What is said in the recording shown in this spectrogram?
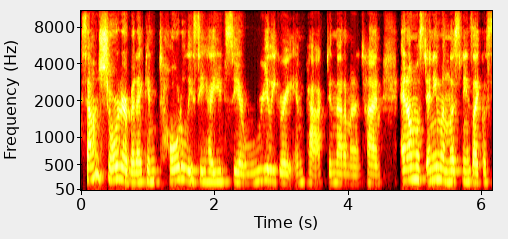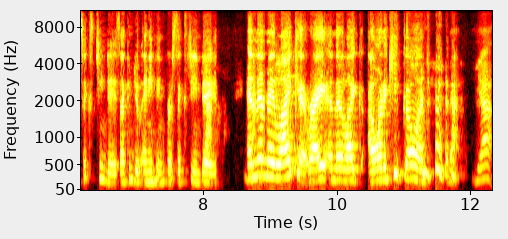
Sounds shorter, but I can totally see how you'd see a really great impact in that amount of time. And almost anyone listening is like, well, 16 days, I can do anything for 16 days. Yeah. And yeah. then they like it, right? And they're like, I want to keep going. yeah. Yeah,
